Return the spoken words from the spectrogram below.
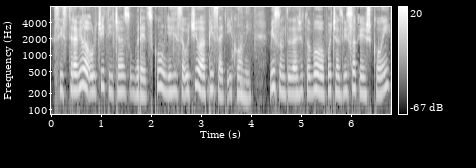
si stravila určitý čas v Grécku, kde si sa učila písať ikony. Myslím teda, že to bolo počas vysokej školy.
